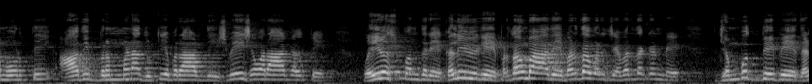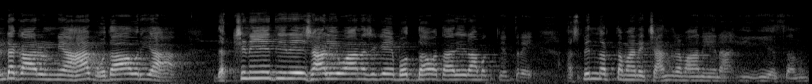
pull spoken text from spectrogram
ಮೂರ್ತಿ ಆದಿಬ್ರಹ್ಮಣ, ದ್ವಿತೀಯ ಪರಾರ್ಧಿ ಶ್ವೇಶವರಾಕಲ್ಪೆ ವೈವಸ್ಪಂದನೆ, ಕಲಿಯುಗೆ, ಪ್ರಥಮಪಾದೆ, ಭರತವರ್ಷೆ, ಭರತಖಂಡೆ, ಜಂಬುದ್ವೀಪೆ, ದಂಡಕಾರುಣ್ಯ, ಗೋದಾವರಿಯ, ದಕ್ಷಿಣೇ ತೀರೆ ಶಾಲಿವಾನಶಗೆ ಬೌದ್ಧಾವತಾರೇ ರಾಮಕ್ಷೇತ್ರೆ, ಅಸ್ಮಿನ್ ವರ್ತಮಾನೆ ಚಾಂದ್ರಮಾನೇನ. ಈ ಸಂ,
